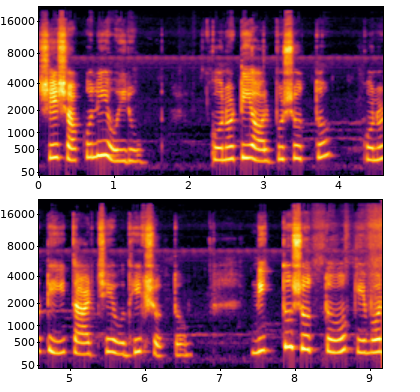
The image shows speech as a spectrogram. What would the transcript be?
সে সকলই ঐরূপ। কোনোটি অল্প সত্য, কোনোটি তার চেয়ে অধিক সত্য। নিত্য সত্য কেবল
